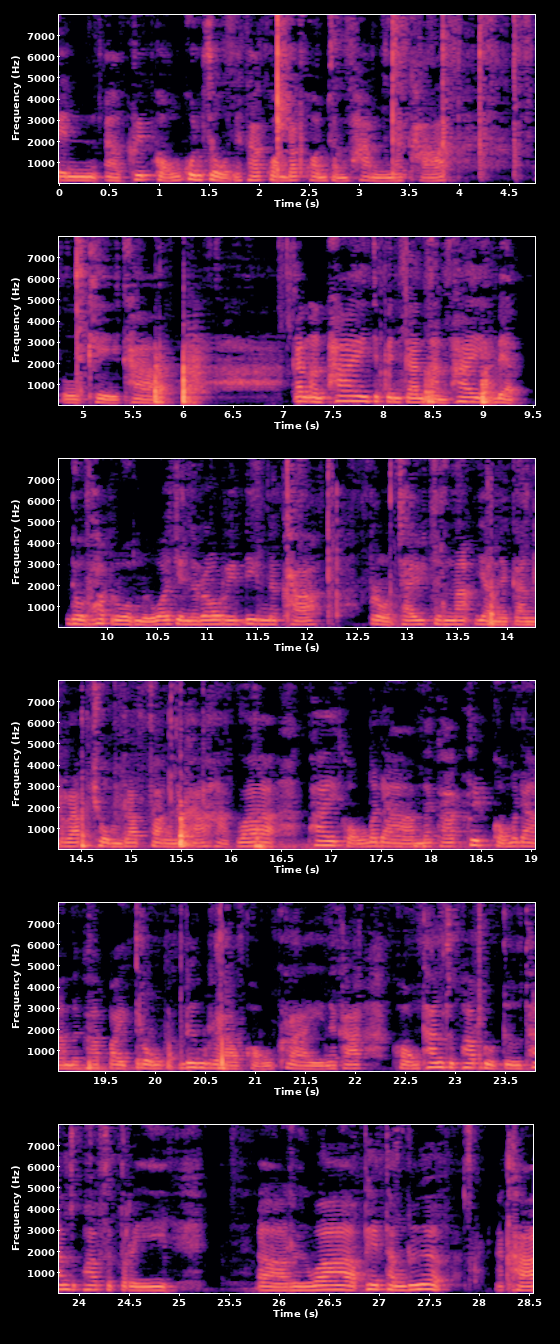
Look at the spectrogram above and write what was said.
เป็นคลิปของคนโสดนะคะ ความรักความสัมพันธ์นะคะ โอเคค่ะ การอ่านไพ่จะเป็นการอ่านไพ่แบบโดยภาพรวมหรือว่า general reading นะคะ โปรดใช้วิจารณญาณในการรับชมรับฟังนะคะ หากว่าไพ่ของมาดามนะคะ คลิปของมาดามนะคะ ไปตรงกับเรื่องราวของใครนะคะ ของท่านสุภาพบุรุษหรือท่านสุภาพสตรีหรือว่าเพศทางเลือกนะคะ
